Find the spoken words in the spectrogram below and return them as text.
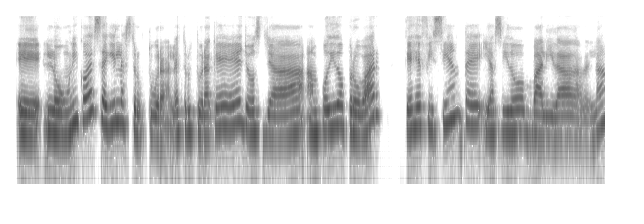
Eh, lo único es seguir la estructura, la estructura que ellos ya han podido probar que es eficiente y ha sido validada, ¿verdad?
